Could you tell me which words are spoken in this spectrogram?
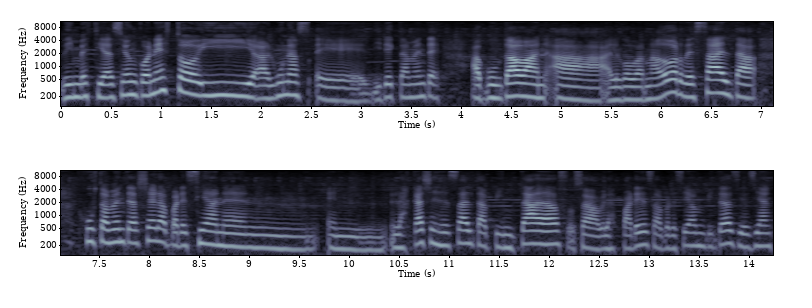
investigación con esto y algunas eh, directamente apuntaban al gobernador de Salta. Justamente ayer aparecían en, en, las calles de Salta pintadas, o sea, las paredes aparecían pintadas y decían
